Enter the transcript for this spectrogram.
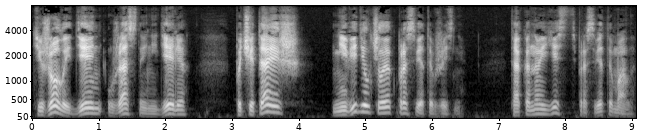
Тяжелый день, ужасная неделя. Почитаешь, не видел человек просвета в жизни. Так оно и есть, просвета мало.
